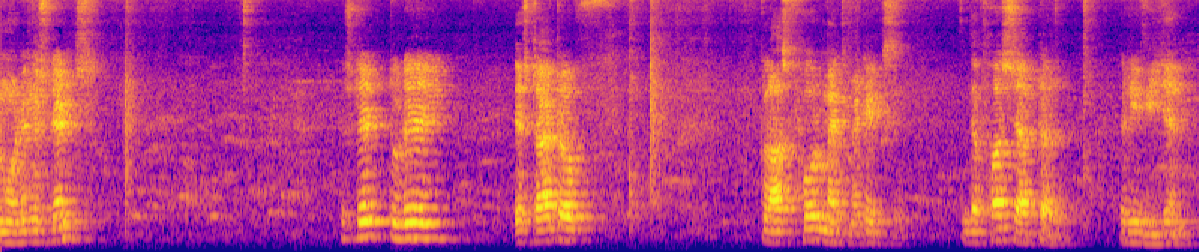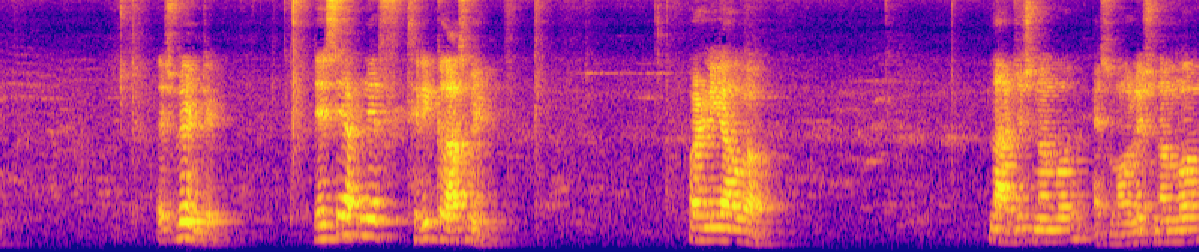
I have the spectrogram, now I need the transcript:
morning students student today start of class four mathematics the first chapter revision student जैसे अपने थ्री क्लास में पढ़ लिया होगा largest number smallest number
